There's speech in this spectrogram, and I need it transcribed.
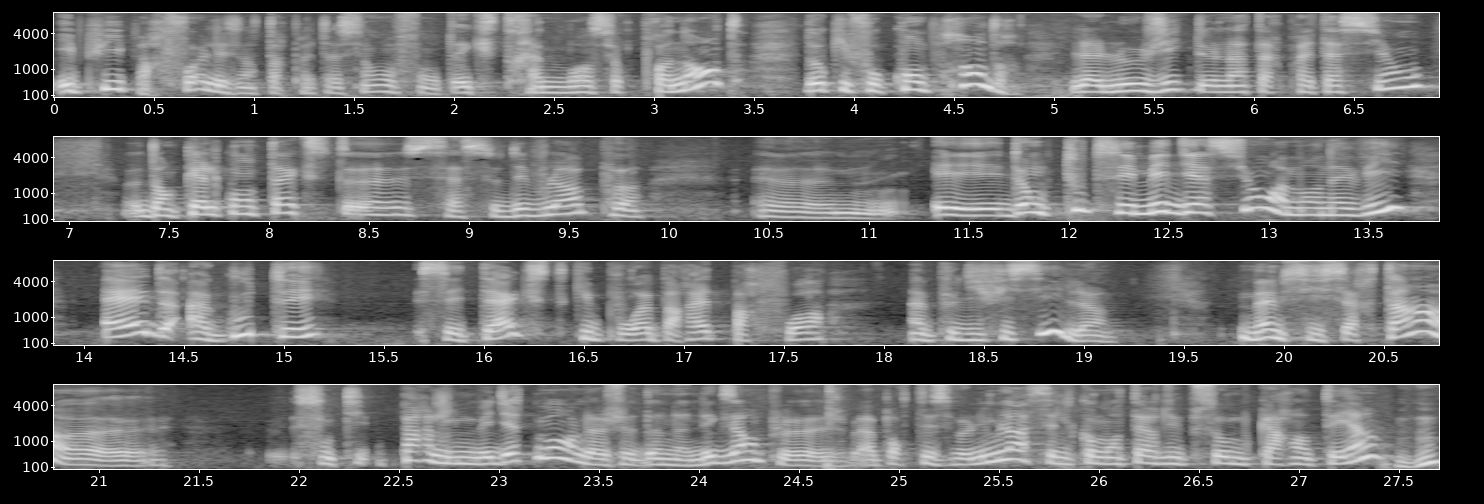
Et puis, parfois, les interprétations sont extrêmement surprenantes. Donc, il faut comprendre la logique de l'interprétation, dans quel contexte euh, ça se développe. Euh, et donc, toutes ces médiations, à mon avis, aident à goûter ces textes qui pourraient paraître parfois un peu difficiles même si certains euh, parlent immédiatement. Là, je donne un exemple, je vais apporter ce volume-là, c'est le commentaire du psaume 41. Mhm.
